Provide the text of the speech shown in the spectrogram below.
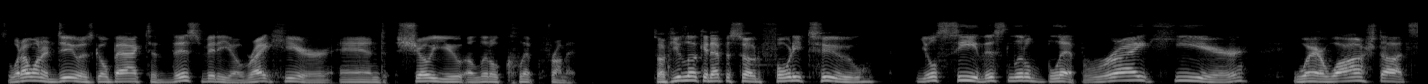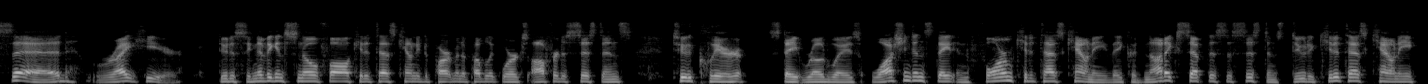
So what I want to do is go back to this video right here and show you a little clip from it. So if you look at episode 42, you'll see this little blip right here where WashDOT said, right here, due to significant snowfall, Kittitas County Department of Public Works offered assistance to clear state roadways. Washington State informed Kittitas County they could not accept this assistance due to Kittitas County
